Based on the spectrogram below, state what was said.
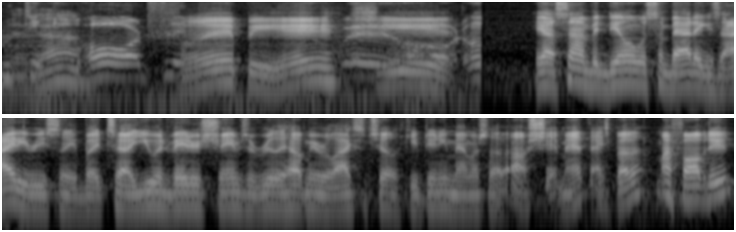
You think you hard, flippy? Flippy, eh? Shit. hard, huh? Yeah, son, I've been dealing with some bad anxiety recently, but uh, you invaders streams have really helped me relax and chill. Keep doing you, man. Much love. Oh shit, man. Thanks, brother. My fault, dude.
